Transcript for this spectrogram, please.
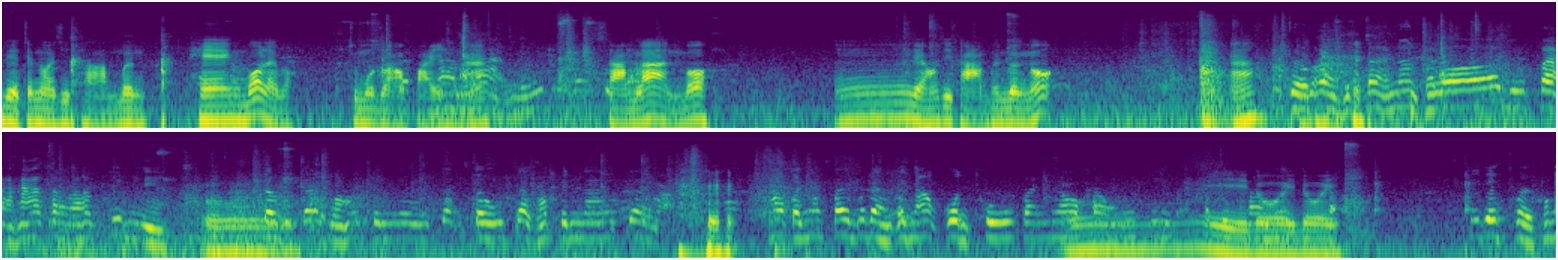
เดี๋ยวจะหน่อยสิถามเบิ่งแพงบ่อะไรบ่สมมุติว่าเอาไปนะอ่านเลยสามล้านบ่อืมเดี๋ยวเฮาสิถามเพิ่นเบิ่งเนาะอ้าว เกิดว่าป่านอนเขาล้ออยู่ป่าหาข้าวหากินนี่โอ้เจ้าเจ้าว่าเขาเป็นไงเจ้าเจ้าเจ้าเขาเป็นนายเจ้าเขาก็ยังไปบ่ได้ก็ยังเอาก้นทูไปเงาเขากินโอ้ยโดยโดยนี่ได้ถวยของ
